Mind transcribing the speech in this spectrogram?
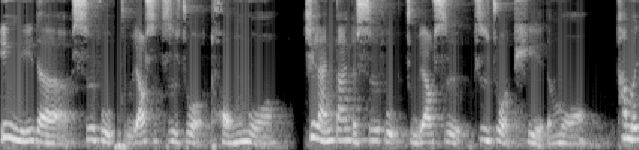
印尼的师傅主要是制作铜模，吉兰丹的师傅主要是制作铁的模。他们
